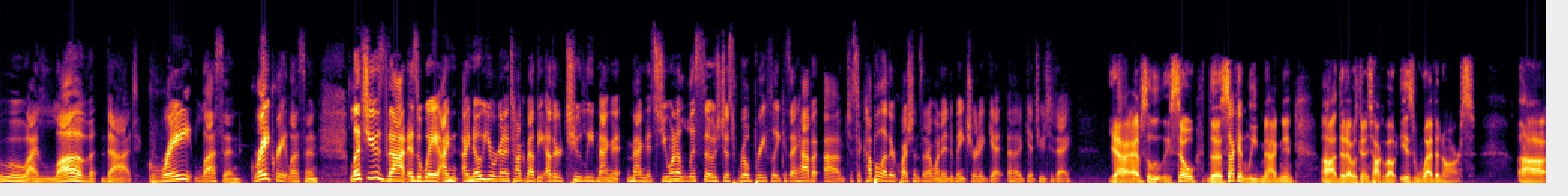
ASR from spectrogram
Ooh, I love that. Great lesson. Great, great lesson. Let's use that as a way. I, I know you were going to talk about the other two lead magnet, magnets. Do you want to list those just real briefly? Because I have um, just a couple other questions that I wanted to make sure to get uh, get to today. Yeah, absolutely. So the second lead magnet uh, that I was going to talk about is webinars. Uh,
